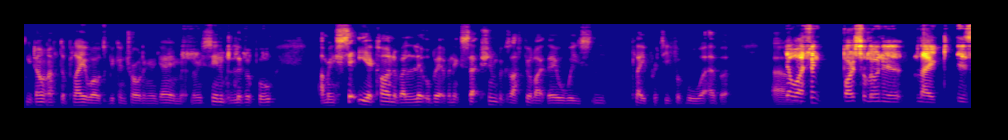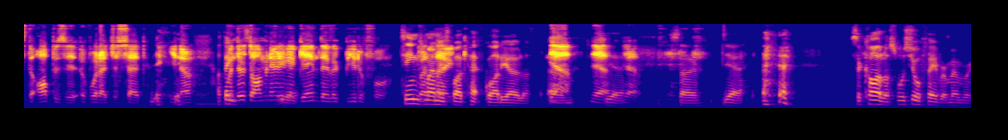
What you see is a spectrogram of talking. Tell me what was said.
You don't have to play well to be controlling a game. And we've seen it with Liverpool. I mean, City are kind of a little bit of an exception because I feel like they always play pretty football, whatever. Um, yeah, well, I think Barcelona like is the opposite of what I just said. You know, I when think they're dominating yeah. a game, they look beautiful. teams but, managed like- by Pep Guardiola. Yeah, Um, yeah, yeah. yeah. So yeah. so Carlos, what's your favourite memory?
